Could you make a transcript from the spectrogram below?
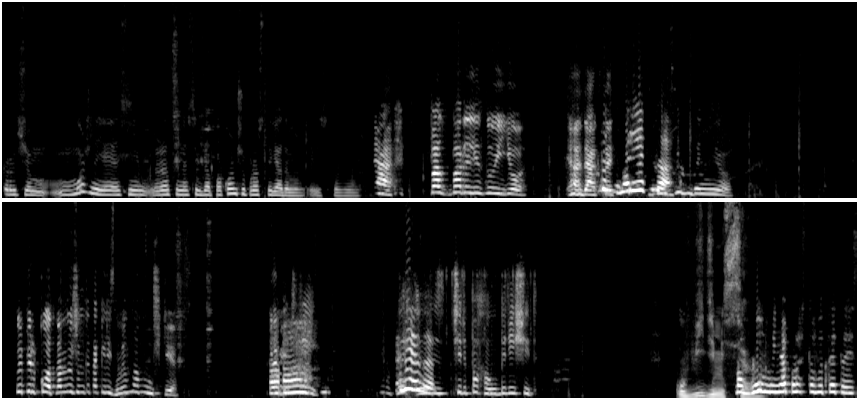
Короче, можно я с ним раз и навсегда покончу, просто ядом использую? Да, парализуй ее. А, да, кстати, Говорится. Суперкот, нам нужен катаклизм, мы в ловушке. А, Черепаха, убери щит. Увидимся. Могу, у меня просто вот это из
